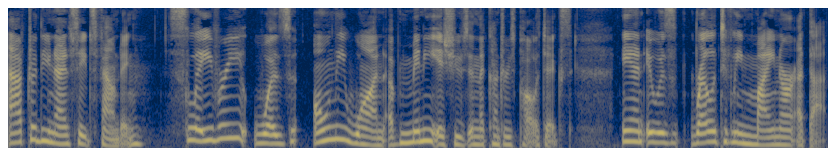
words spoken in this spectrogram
after the United States founding, slavery was only one of many issues in the country's politics, and it was relatively minor at that.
